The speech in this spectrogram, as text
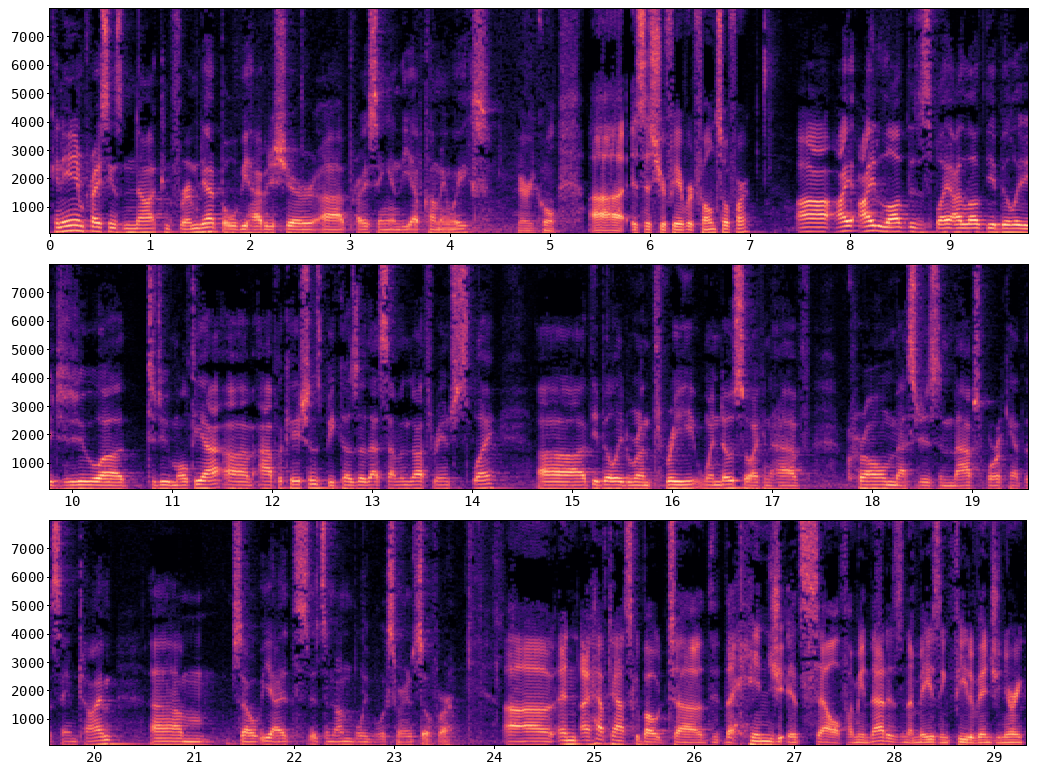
Canadian pricing is not confirmed yet, but we'll be happy to share uh, pricing in the upcoming weeks. Very cool. Uh, is this your favorite phone so far? Uh, I, I love the display. I love the ability to do uh, to do multi um, applications because of that 7.3 inch display. Uh, the ability to run three windows, so I can have Chrome, Messages, and Maps working at the same time. Um, so yeah, it's it's an unbelievable experience so far. Uh, and I have to ask about uh, the, the, hinge itself. I mean, that is an amazing feat of engineering.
